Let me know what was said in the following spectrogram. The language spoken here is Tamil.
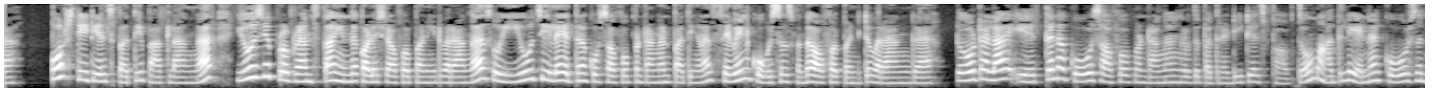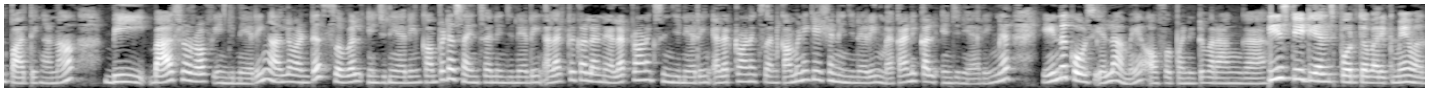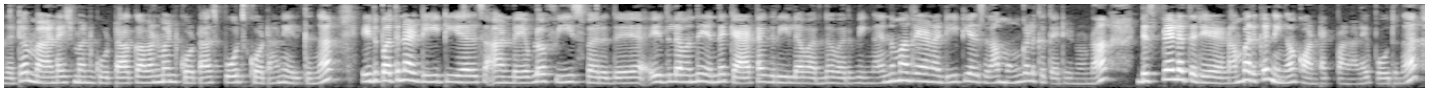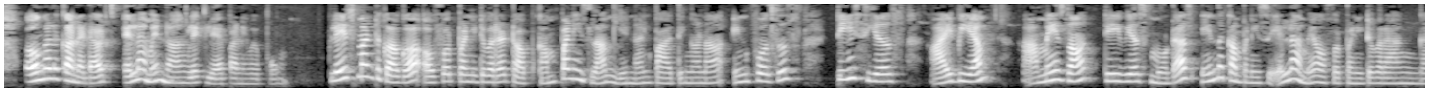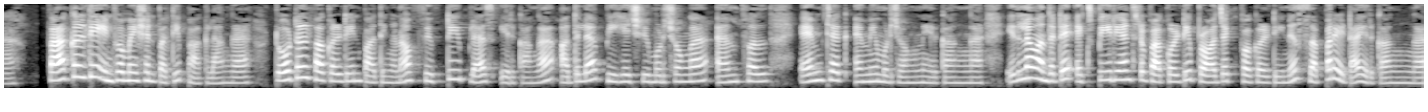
கோர்ஸ் டீட்டெயில்ஸ் பற்றி பார்க்கலாங்க. யூஜி ப்ரோக்ராம்ஸ் தான் இந்த காலேஜில் ஆஃபர் பண்ணிட்டு வராங்க. ஸோ யூஜியில் எத்தனை கோர்ஸ் ஆஃபர் பண்ணுறாங்கன்னு பார்த்தீங்கன்னா செவன் கோர்சஸ் வந்து ஆஃபர் பண்ணிட்டு வராங்க. டோட்டலாக எத்தனை கோர்ஸ் ஆஃபர் பண்ணுறாங்கங்கிறது பற்றின டீட்டெயில்ஸ் பார்த்தோம். அதில் என்ன கோர்ஸ்ன்னு பார்த்தீங்கன்னா பிஇ பேச்சுலர் ஆஃப் இன்ஜினியரிங் அதில் வந்துட்டு civil engineering computer science and engineering electrical and electronics engineering electronics and communication engineering mechanical இன்ஜினியரிங்னு இந்த கோர்ஸ் எல்லாமே ஆஃபர் பண்ணிட்டு வராங்க. ஃபீஸ் டீட்டெயில்ஸ் பொறுத்த வரைக்குமே வந்துட்டு management quota government quota sports கோட்டான்னு இருக்குங்க. இது பற்றின டீட்டெயில்ஸ் அண்ட் எவ்வளோ ஃபீஸ் வருது இதில் வந்து எந்த கேட்டகரியில் வந்து வருவீங்க இந்த மாதிரியான டீட்டெயில்ஸ் எல்லாம் உங்களுக்கு தெரியணும்னா டிஸ்பிளேல தெரியிற நம்பருக்கு நீங்கள் காண்டாக்ட் பண்ணாலே போதுங்க. உங்களுக்கான டவுட்ஸ் எல்லாமே நாங்களே கிளியர் பண்ணி வைப்போம். பிளேஸ்மெண்ட்டுக்காக ஆஃபர் பண்ணிட்டு வர டாப் கம்பெனிஸ்லாம் என்னன்னு பார்த்தீங்கன்னா Infosys TCS IBM Amazon TVS motors இந்த கம்பெனிஸ் எல்லாமே ஆஃபர் பண்ணிட்டு வராங்க ஃபேக்கல்ட்டி இன்ஃபர்மேஷன் பற்றி பார்க்கலாங்க டோட்டல் ஃபேக்கல்ட்டின்னு பார்த்தீங்கன்னா ஃபிஃப்டி ப்ளஸ் இருக்காங்க. அதில் பிஹெச்டி முடித்தவங்க எம்ஃபில் எம்டெக் எம்இ முடித்தவங்கன்னு இருக்காங்க இதில் வந்துட்டு எக்ஸ்பீரியன்ஸ்டு ஃபேக்கல்ட்டி ப்ராஜெக்ட் ஃபேக்கல்ட்டின்னு செப்பரேட்டாக இருக்காங்க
